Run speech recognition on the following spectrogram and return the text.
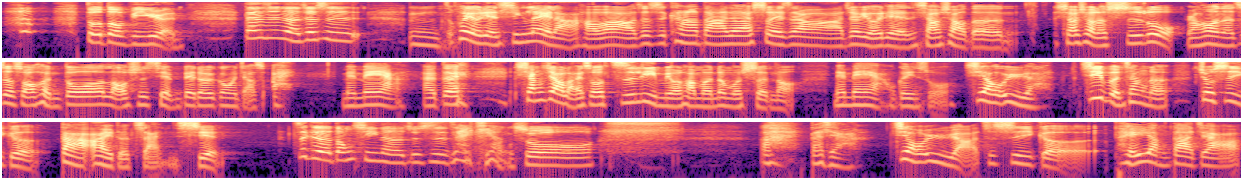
咄咄逼人，但是呢，就是嗯，会有点心累啦，好不好？就是看到大家都在睡觉啊，就有点小小的小小的失落。然后呢，这时候很多老师前辈都会跟我讲说，哎。妹妹呀，哎，对，相较来说，资历没有他们那么深哦。妹妹呀，我跟你说，教育啊，基本上呢，就是一个大爱的展现。这个东西呢，就是在讲说，啊，大家教育啊，这是一个培养大家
